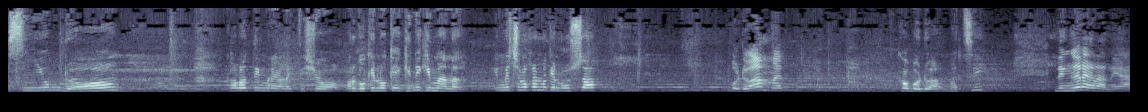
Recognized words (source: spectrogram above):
Senyum dong. Kalau tim reality show mergokin lo kayak gini gimana? Image lo kan makin rusak. Bodoh amat. Kok bodoh amat sih? Denger ya, Ran ya.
